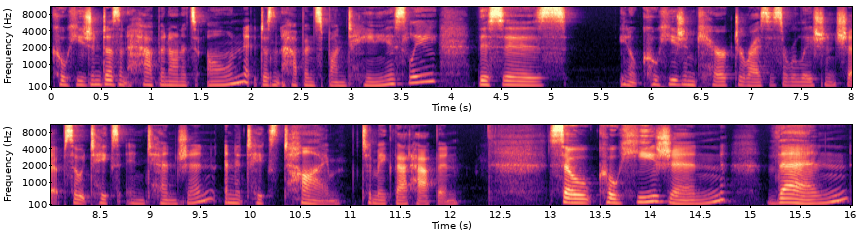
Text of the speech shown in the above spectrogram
Cohesion doesn't happen on its own, it doesn't happen spontaneously. This is, you know, cohesion characterizes a relationship. So it takes intention and it takes time to make that happen. So cohesion then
